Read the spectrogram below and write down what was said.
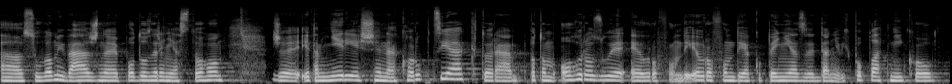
sú veľmi vážne podozrenia z toho, že je tam neriešená korupcia, ktorá potom ohrozuje eurofondy. Eurofondy ako peniaze daňových poplatníkov,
